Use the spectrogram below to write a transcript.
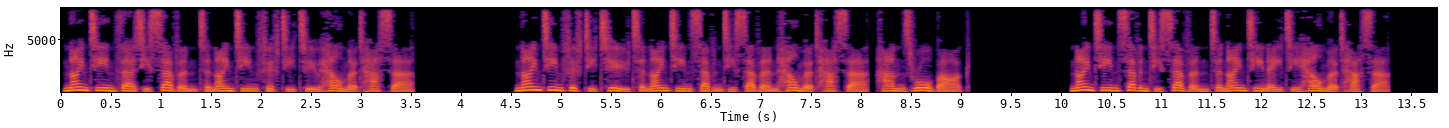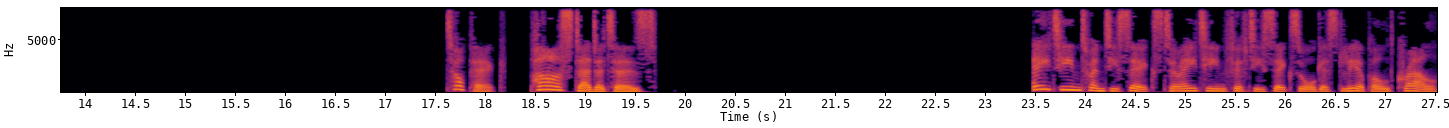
1937 to 1952 Helmut Hasse 1952 to 1977 Helmut Hasse, Hans Rohrbach. 1977 to 1980 Helmut Hasse Topic: Past editors. 1826 to 1856 August Leopold Crelle.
